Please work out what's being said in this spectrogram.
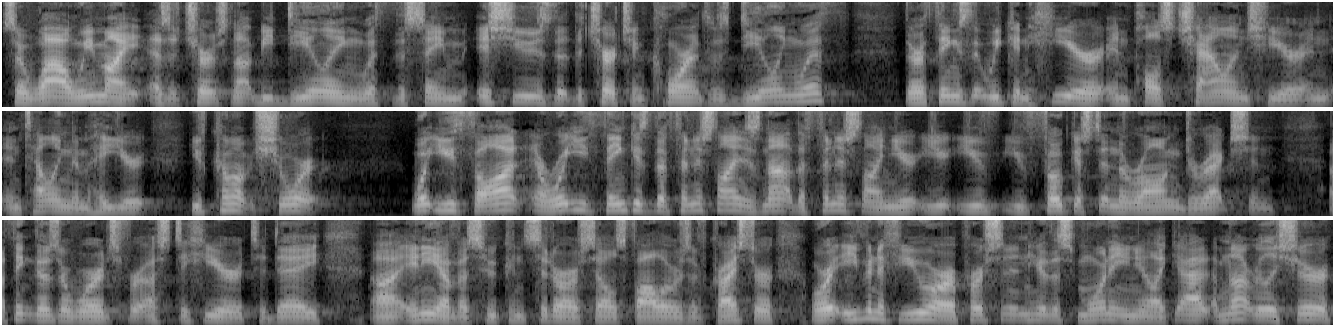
So while we might, as a church, not be dealing with the same issues that the church in Corinth was dealing with, there are things that we can hear in Paul's challenge here and, and telling them, hey, you're, you've come up short. What you thought or what you think is the finish line is not the finish line. You're, you, you've, you've focused in the wrong direction. I think those are words for us to hear today. Uh, any of us who consider ourselves followers of Christ, or, or even if you are a person in here this morning and you're like, I'm not really sure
